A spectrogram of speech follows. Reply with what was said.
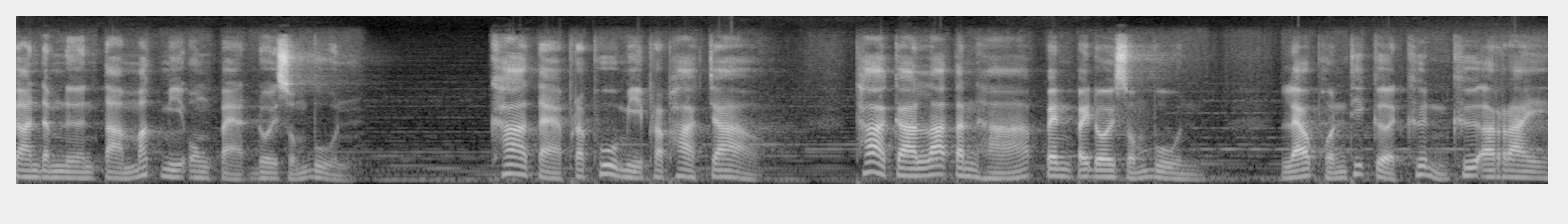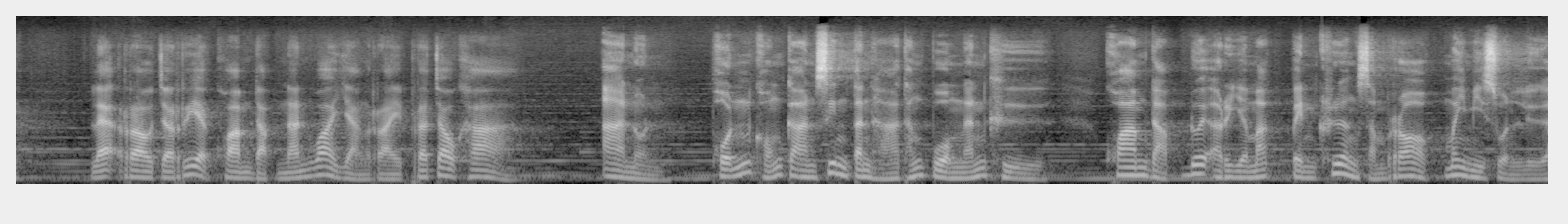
การดำเนินตามมรรคมีองค์ 8 โดยสมบูรณ์ข้าแต่พระผู้มีพระภาคเจ้า ถ้าการละตัณหาเป็นไปโดยสมบูรณ์ แล้วผลที่เกิดขึ้นคืออะไร และเราจะเรียกความดับนั้นว่าอย่างไรพระเจ้าข้าอานนท์ผลของการสิ้นตัณหาทั้งปวงนั้นคือ ความดับด้วยอริยมรรคเป็นเครื่องสำรอกไม่มีส่วนเหลือ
